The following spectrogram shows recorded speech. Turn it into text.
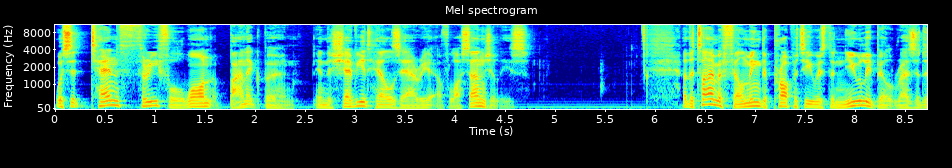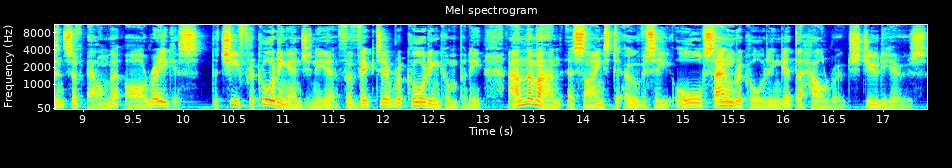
was at 10341 Bannockburn in the Cheviot Hills area of Los Angeles. At the time of filming, the property was the newly built residence of Elmer R. Raguse, the chief recording engineer for Victor Recording Company and the man assigned to oversee all sound recording at the Hal Roach Studios.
